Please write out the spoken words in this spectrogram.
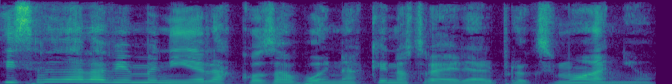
y se le da la bienvenida a las cosas buenas que nos traerá el próximo año.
